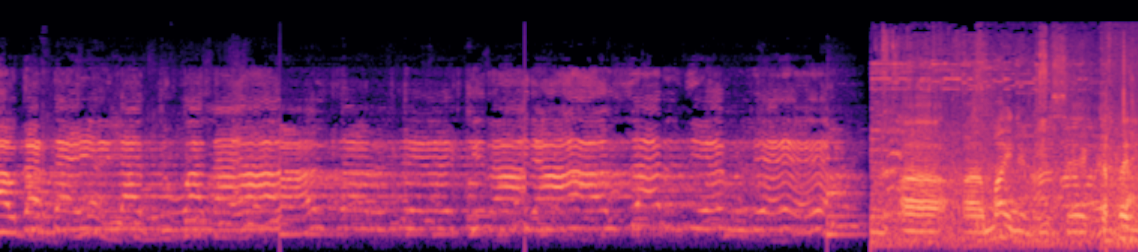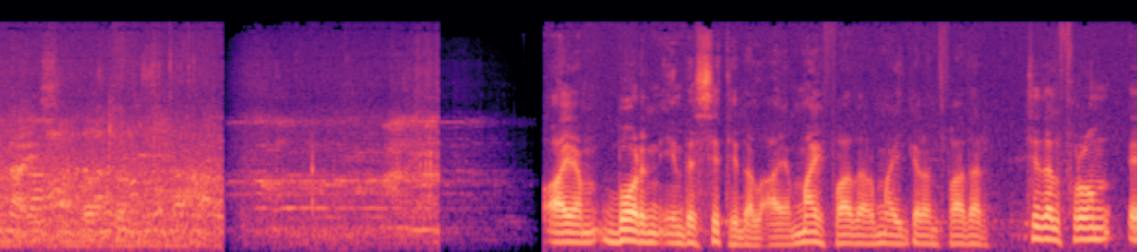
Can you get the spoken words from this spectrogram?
او درديلت ولا زردك زردم ليه Uh, uh, my name is uh, very nice. I am born in the citadel. I am my father, my grandfather. Citadel from uh,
